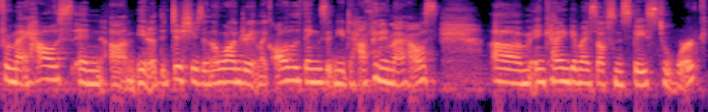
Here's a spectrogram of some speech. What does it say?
from my house and um, you know the dishes and the laundry and like all the things that need to happen in my house um, and kind of give myself some space to work.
